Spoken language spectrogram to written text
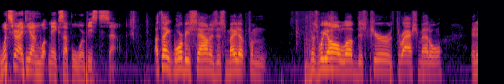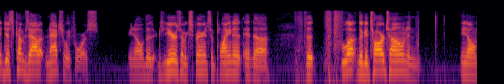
what's your idea on what makes up Warbeast's sound? I think Warbeast sound is just made up from because we all love this pure thrash metal, and it just comes out naturally for us. You know, the years of experience of playing it, and uh, the love, the guitar tone, and you know,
